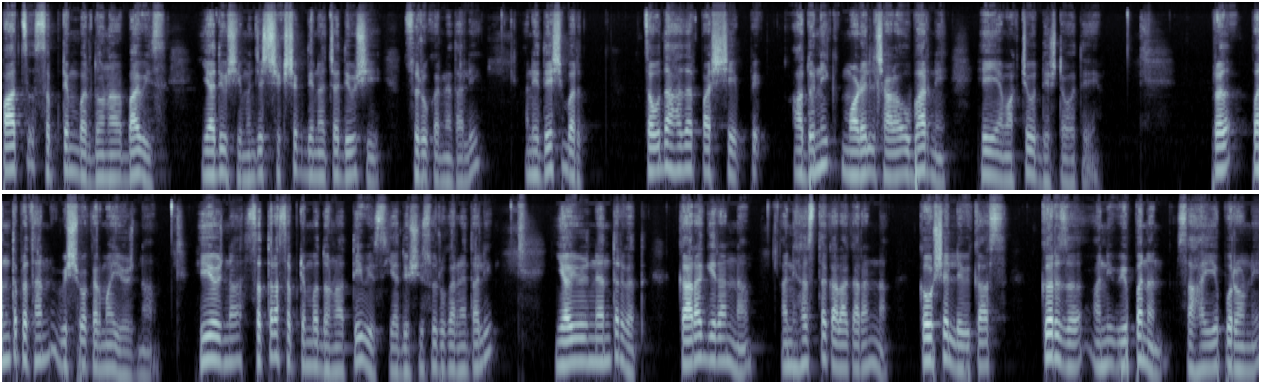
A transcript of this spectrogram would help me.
पाच सप्टेंबर दोन हजार बावीस या दिवशी म्हणजे शिक्षक दिनाच्या दिवशी सुरू करण्यात आली आणि देशभर चौदा हजार पाचशे पे आधुनिक मॉडेल शाळा उभारणे हे यामागचे उद्दिष्ट होते. प्र पंतप्रधान विश्वकर्मा योजना. ही योजना सतरा सप्टेंबर दोन हजार तेवीस या दिवशी सुरू करण्यात आली. या योजनेअंतर्गत कारागिरांना आणि हस्तकलाकारांना कौशल्य विकास कर्ज आणि विपणन सहाय्य पुरवणे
